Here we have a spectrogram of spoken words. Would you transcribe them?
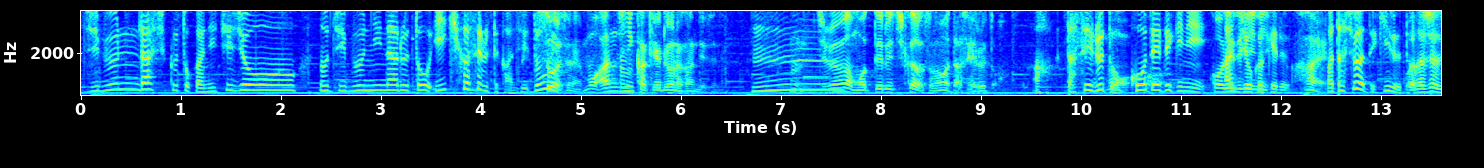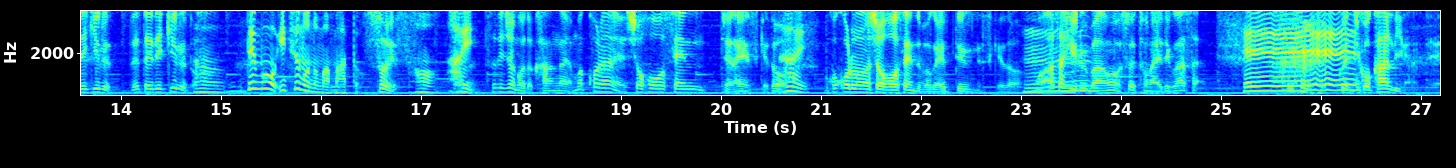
自分らしくとか日常の自分になると言い聞かせるって感じ？どいそうですね。もう暗示にかけるような感じですね、うーうん。ん自分は持ってる力をそのまま出せると。あ出せると。肯定的に暗示をかける、はい、私はできると、私はできる。絶対できると、うん、でもいつものままと、そうです、ははい。それ以上のことを考え、まあ、これはね処方箋じゃないですけど、はい、心の処方箋って僕は言ってるんですけどん。もう朝昼晩をそれ唱えてください、こへー。れ自己管理なんで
